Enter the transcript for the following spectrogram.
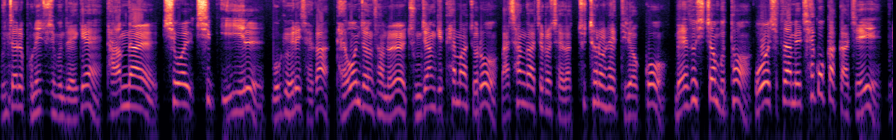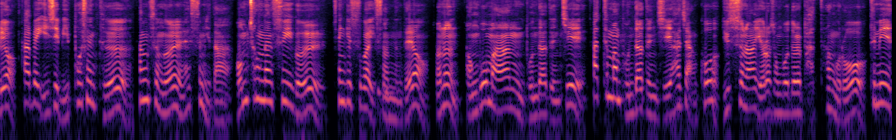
문자를 보내주신 분들에게 다음날 10월 12일 목요일에 제가 대원전선을 중장기 테마주로 마찬가지로 제가 추천을 해드렸고 매수 시점부터 5월 13일 최고가까지 무려 422% 상승을 했습니다. 엄청난 수익을 챙길 수가 있었는데요. 저는 정보만 본다든지 차트만 본다든지 하지 않고 뉴스나 여러 정보들을 바탕으로 틈이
